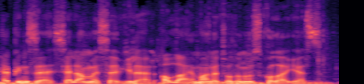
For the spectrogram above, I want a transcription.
hepinize selam ve sevgiler. Allah'a emanet olunuz. Kolay gelsin.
